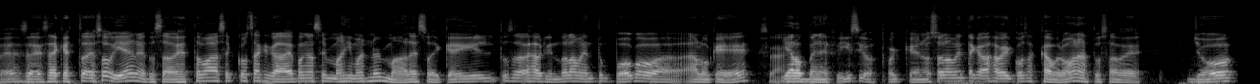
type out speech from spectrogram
Pues, o sea, que esto, eso viene, tú sabes. Esto va a ser cosas que cada vez van a ser más y más normales. So, hay que ir, tú sabes, abriendo la mente un poco a, a lo que es Sí. y a los beneficios. Porque no solamente que vas a ver cosas cabronas, tú sabes. Yo,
